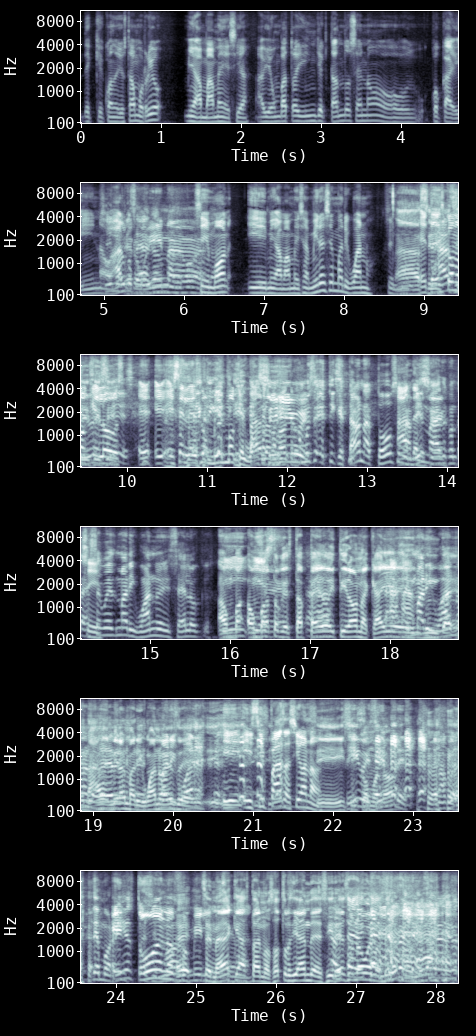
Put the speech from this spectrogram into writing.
de que cuando yo estaba morrido, mi mamá me decía, había un vato ahí inyectándose, ¿no? O cocaína Sí, o algo. heroína. Simón, y mi mamá me decía, mira ese marihuano. Sí, Ah, sí. Entonces, Ah, como sí, que sí, los. sí. eh, eh, ese es lo mismo que Igual, pasa sí, con güey. ¿Cómo se etiquetaban a todos en la Ándale, misma? sí. haz de cuenta, Sí. Ese güey es marihuano y sé lo que... A un, va- a un Y- y vato es- que está pedo ahí tirado en la calle. Ajá, eh, marihuana, la ah, verga. mira el marihuano Marihuana. ese. Y, y sí pasa, ¿sí o no? Sí, sí, güey, cómo no. siempre. No, De morrillos. En todas pues, las Simón. Eh, familias. se me da Sí, que man. hasta nosotros ya han de decir eso, ¿no? Bueno, mira,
